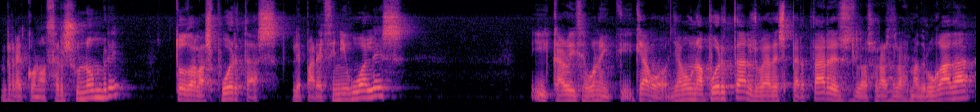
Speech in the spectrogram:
reconocer su nombre, todas las puertas le parecen iguales, y claro, dice, bueno, ¿y qué hago? Llamo a una puerta, les voy a despertar, es las horas de la madrugada,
